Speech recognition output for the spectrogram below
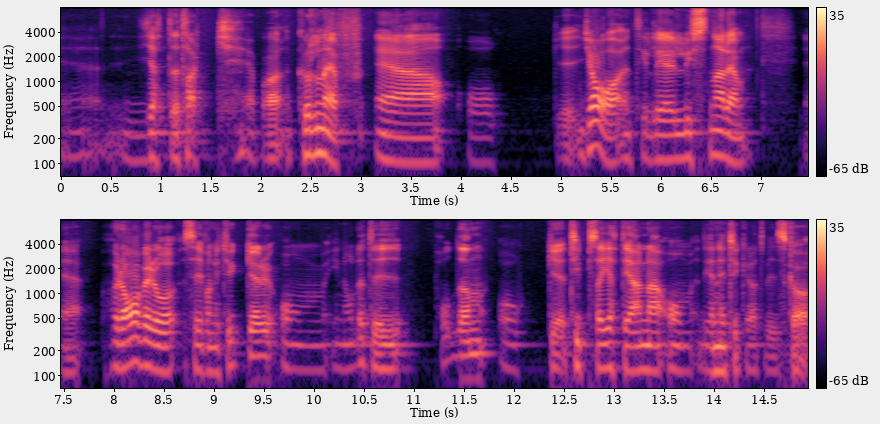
Eh, jättetack Ebba Kullneff. Eh, och eh, ja, till er lyssnare. Hör av er och säg vad ni tycker om innehållet i podden. Och tipsa jättegärna om det ni tycker att vi ska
